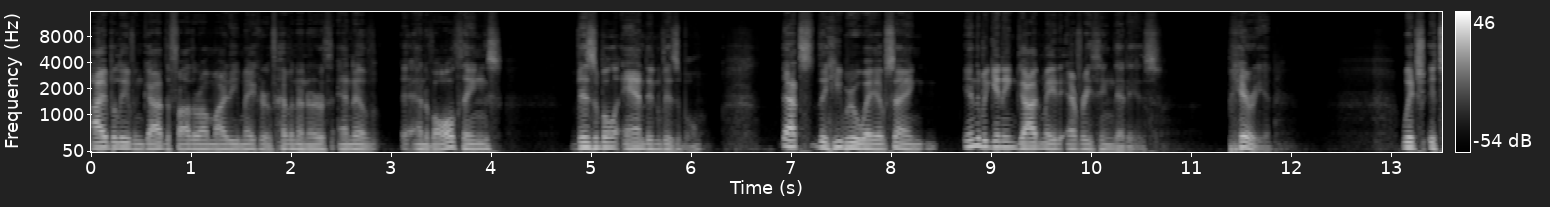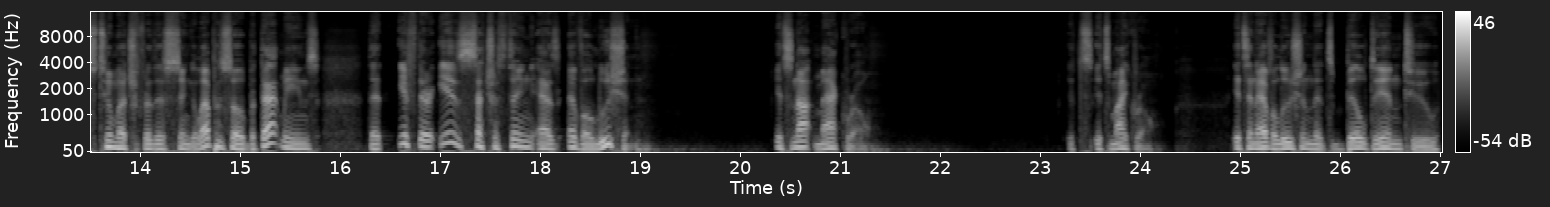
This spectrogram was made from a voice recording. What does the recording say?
I believe in God the Father Almighty, maker of heaven and earth, and of and of all things, visible and invisible. That's the Hebrew way of saying, in the beginning, God made everything that is. Period which it's too much for this single episode, but that means that if there is such a thing as evolution, it's not macro. It's it's micro. It's an evolution that's built into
